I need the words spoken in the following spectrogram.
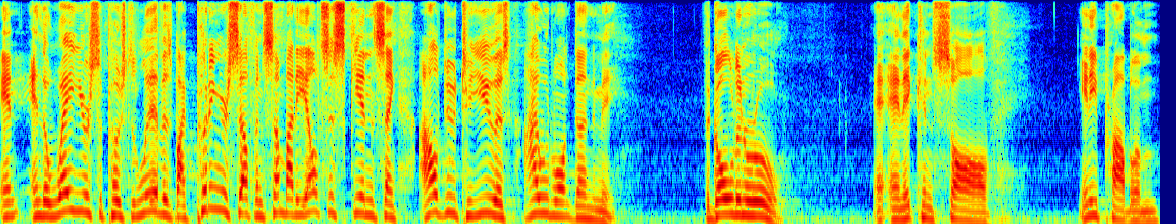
And, and the way you're supposed to live is by putting yourself in somebody else's skin and saying, I'll do to you as I would want done to me. The golden rule. And, and it can solve any problem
